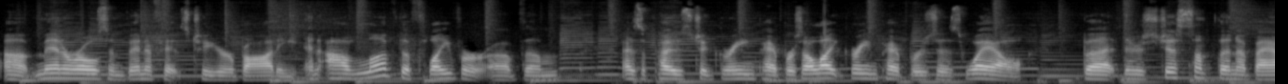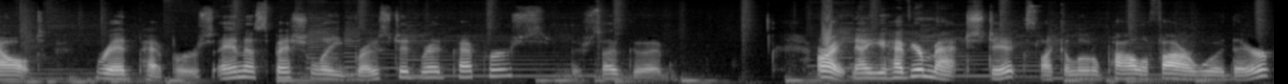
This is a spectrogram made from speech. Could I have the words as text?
uh, minerals and benefits to your body. And I love the flavor of them as opposed to green peppers. I like green peppers as well, but there's just something about red peppers and especially roasted red peppers. They're so good. All right, now you have your matchsticks, like a little pile of firewood there,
